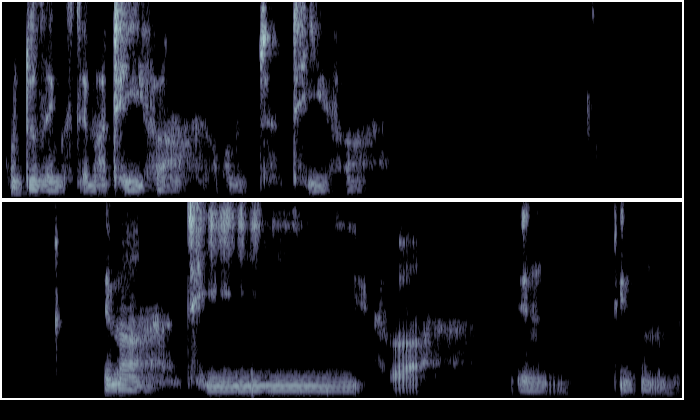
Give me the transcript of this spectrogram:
Und du sinkst immer tiefer und tiefer. Immer tiefer in diesen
